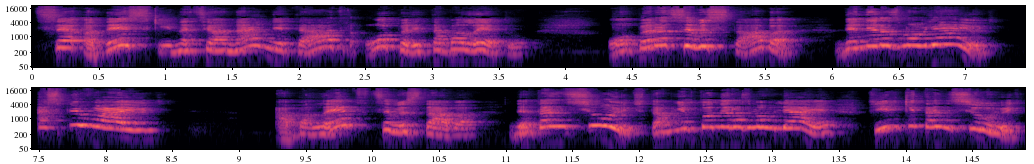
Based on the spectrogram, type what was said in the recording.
це Одеський національний театр опери та балету. Опера це вистава, де не розмовляють, а співають. А балет це вистава, де танцюють, там ніхто не розмовляє, тільки танцюють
